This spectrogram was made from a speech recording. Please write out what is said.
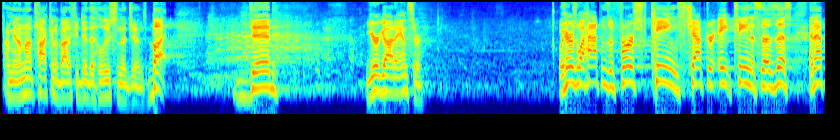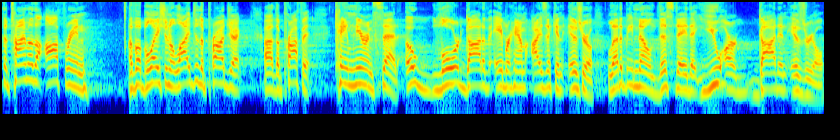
I mean, I'm not talking about if you did the hallucinogens, but did your God answer? Well, here's what happens in 1 Kings chapter 18. It says this, and at the time of the offering of oblation, Elijah the project, uh, the prophet, came near and said, O Lord God of Abraham, Isaac, and Israel, let it be known this day that you are God in Israel,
